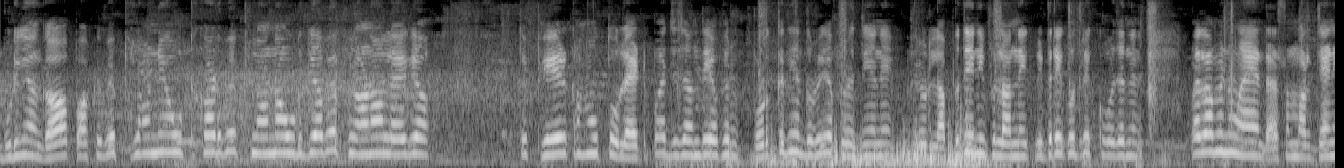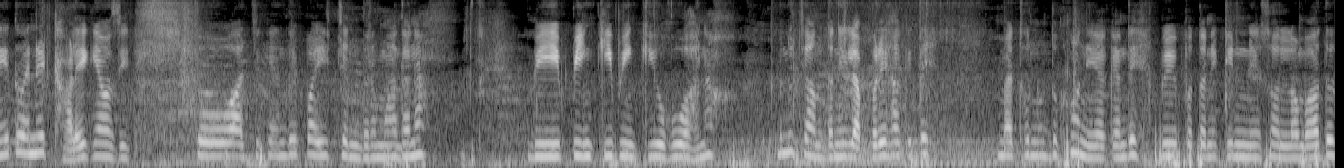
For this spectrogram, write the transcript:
ਬੁੜੀਆਂ ਗਾਹ ਪਾ ਕੇ ਵੇ, ਫਲਾਣਿਆਂ ਉੱਠ ਖੜ ਵੇ, ਫਲਾਣਾ ਉੱਡ ਗਿਆ ਵੇ, ਫਲਾਣਾ ਲੈ ਗਿਆ। ਤੇ ਫੇਰ ਕਹਾਂ ਉੱਤੋਂ ਲਾਈਟ ਭੱਜ ਜਾਂਦੀ ਆ, ਫਿਰ ਬੁੜਕਦੀਆਂ ਦੁਰੀਆਂ ਫਿਰਦੀਆਂ ਨੇ, ਫਿਰ ਉਹ ਲੱਭਦੇ ਨਹੀਂ ਫਲਾਣੇ, ਕਿਧਰੇ ਕੁਧਰੇ ਖੋ ਜਾਂਦੇ ਨੇ। ਪਹਿਲਾਂ ਮੈਨੂੰ ਐਂ ਦੱਸ, ਮਰ ਜਾਣੀ ਤੂੰ ਇਹਨੇ ਠਾਲੇ ਕਿਉਂ ਸੀ? ਸੋ ਅੱਜ ਕਹਿੰਦੇ ਭਾਈ ਚੰਦਰਮਾ ਦਾ ਨਾ ਵੀ ਪਿੰਕੀ ਪਿੰਕੀ ਉਹ ਆ ਨਾ ਮੈਨੂੰ ਚੰਦ ਨਹੀਂ ਲੱਭ ਰਿਹਾ ਕਿਤੇ। ਮੈਂ ਤੁਹਾਨੂੰ ਦਿਖਾਉਣੀ ਆ, ਕਹਿੰਦੇ ਵੀ ਪਤਾ ਨਹੀਂ ਕਿੰਨੇ ਸਾਲਾਂ ਬਾਅਦ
